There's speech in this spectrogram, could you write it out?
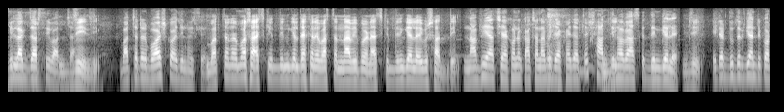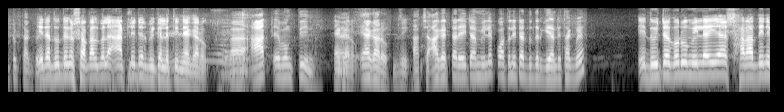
বিলাক জার্সি বাচ্চা। জি জি। বাচ্চাটার বয়স কয়দিন হয়েছে? বাচ্চাটার বয়স আজকের দিন গেলে দেখেন বাচ্চার নাভি পড়ে না। আজকের দিন গেলে হইবে সাত দিন। নাভি আছে এখনও কাঁচা নাভি দেখা যাচ্ছে সাত দিন হবে আজকের দিন গেলে। জি। এটার দুধের গ্যারান্টি কতটুকু থাকবে? এটা দুধ দেখুন সকালবেলা আট লিটার বিকালে তিন এগারো। আট এবং তিন এগারো। এগারো। জি। আচ্ছা আগেরটার এইটা মিলে কত লিটার দুধের গ্যারান্টি থাকবে? এই দুইটা গরু মিলাইয়া সারাদিনে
